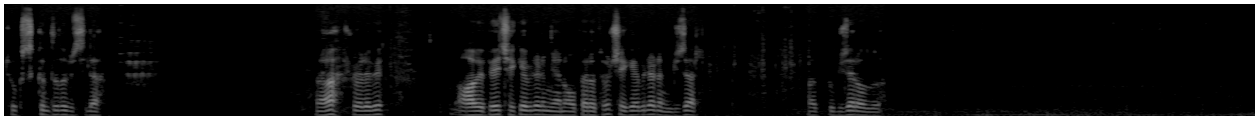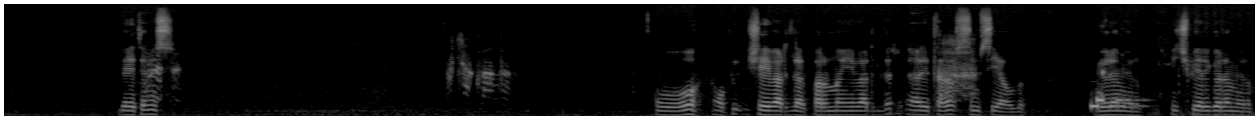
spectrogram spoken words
Çok sıkıntılı bir silah. Ah şöyle bir AWP'ye çekebilirim yani operatör çekebilirim. Güzel. Bak bu güzel oldu. B temiz. Oo, şey verdiler, paranoya verdiler. Her taraf simsiyah oldu. Göremiyorum. Hiçbir yeri göremiyorum.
